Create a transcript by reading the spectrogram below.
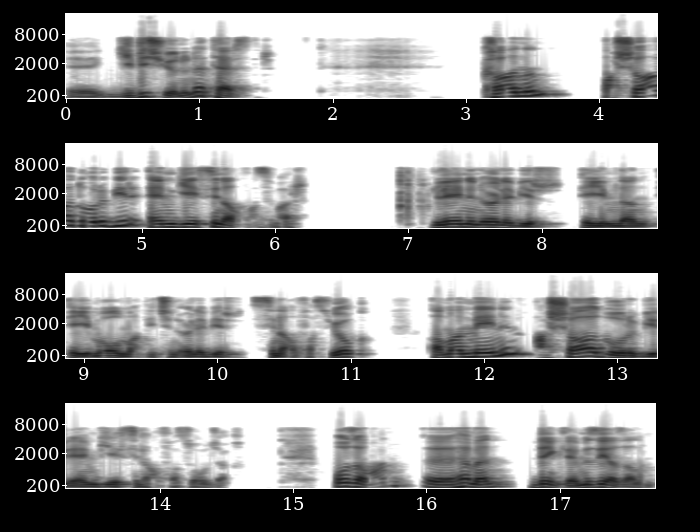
e, gidiş yönüne terstir. K'nın aşağı doğru bir MG alfası var. L'nin öyle bir eğimden eğimi olmadığı için öyle bir sin alfası yok. Ama M'nin aşağı doğru bir MG alfası olacak. O zaman e, hemen denklemimizi yazalım.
